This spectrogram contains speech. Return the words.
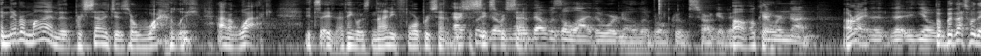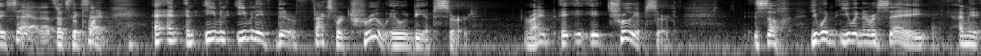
and never mind the percentages are wildly out of whack. It's, I think it was 94% versus Actually, 6%. Were, that was a lie. There were no liberal groups targeted. Oh, okay. There were none. All right. The, the, you know, but, but that's what they said. Yeah, that's, that's the point. And, and, and, even, even if their facts were true, it would be absurd, right? It, it, it, truly absurd. So you would you would never say. I mean,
